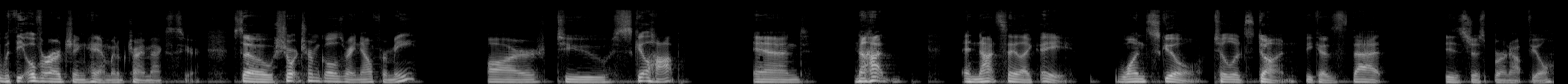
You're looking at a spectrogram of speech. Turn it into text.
with the overarching. Hey, I'm going to try and max this year. So, short term goals right now for me are to skill hop and not and not say like hey one skill till it's done because that is just burnout fuel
